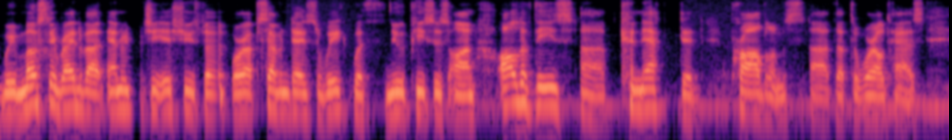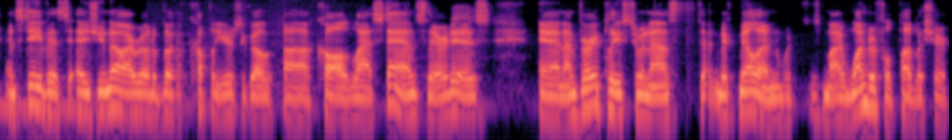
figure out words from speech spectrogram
We mostly write about energy issues, but we're up seven days a week with new pieces on all of these uh, connected problems uh, that the world has. And Steve, as, as you know, I wrote a book a couple of years ago uh, called Last Stands. There it is. And I'm very pleased to announce that Macmillan, which is my wonderful publisher,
